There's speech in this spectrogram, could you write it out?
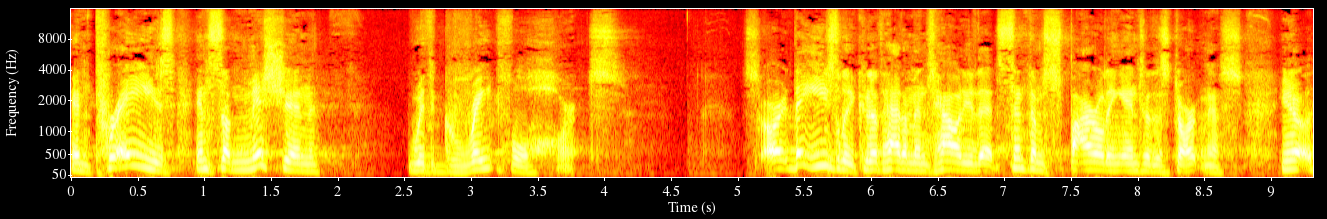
in praise and submission with grateful hearts. So they easily could have had a mentality that sent them spiraling into this darkness. You know,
